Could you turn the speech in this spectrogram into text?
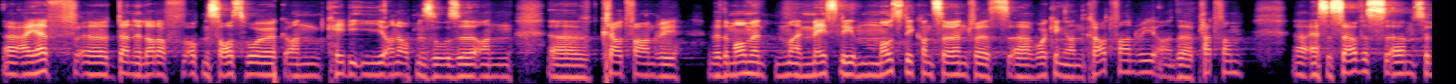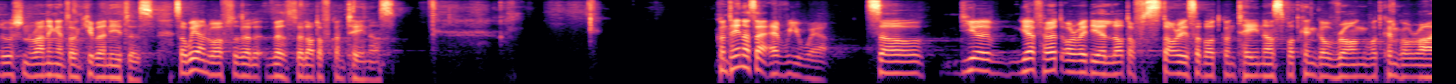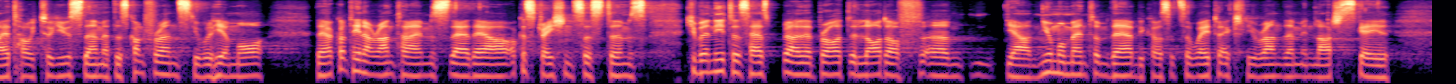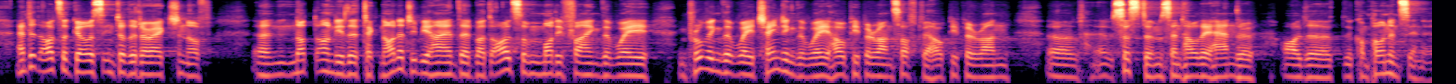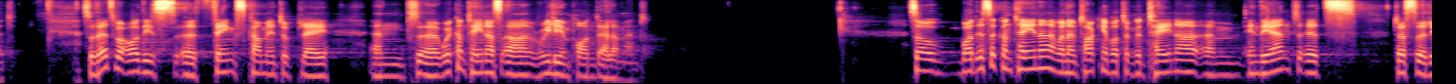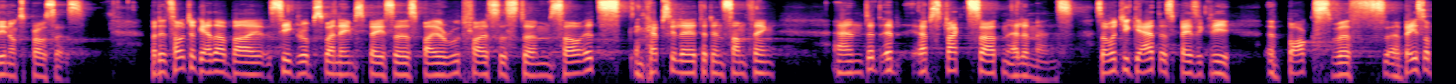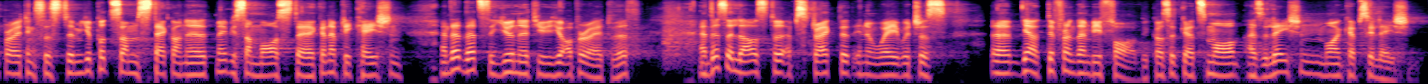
I have uh, done a lot of open source work on KDE, on OpenSUSE, on uh, Cloud Foundry. And at the moment, I'm mostly, mostly concerned with uh, working on Cloud Foundry, on the platform uh, as a service um, solution running it on Kubernetes. So we are involved with a, with a lot of containers. Containers are everywhere. So you, you have heard already a lot of stories about containers, what can go wrong, what can go right, how to use them at this conference. You will hear more. There are container runtimes, there, there are orchestration systems. Kubernetes has uh, brought a lot of um, yeah, new momentum there because it's a way to actually run them in large scale. And it also goes into the direction of uh, not only the technology behind that, but also modifying the way, improving the way, changing the way how people run software, how people run uh, systems and how they handle all the, the components in it. So that's where all these uh, things come into play and uh, where containers are a really important element. So what is a container? When I'm talking about a container, um, in the end, it's just a Linux process. But it's held together by C groups, by namespaces, by a root file system. So it's encapsulated in something and it abstracts certain elements. So what you get is basically a box with a base operating system, you put some stack on it, maybe some more stack, an application, and that, that's the unit you, you operate with. And this allows to abstract it in a way which is uh, yeah, different than before, because it gets more isolation, more encapsulation.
